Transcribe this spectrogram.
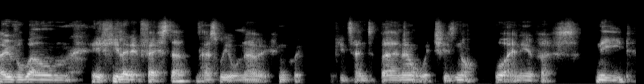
overwhelm, if you let it fester, as we all know, it can quickly tend to burn out, which is not what any of us need,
